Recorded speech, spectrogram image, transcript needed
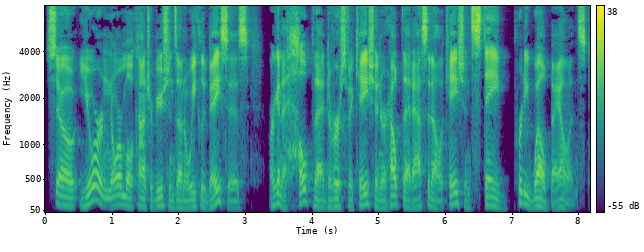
So your normal contributions on a weekly basis are going to help that diversification or help that asset allocation stay pretty well balanced.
